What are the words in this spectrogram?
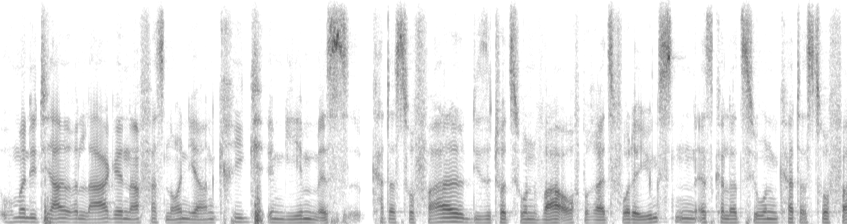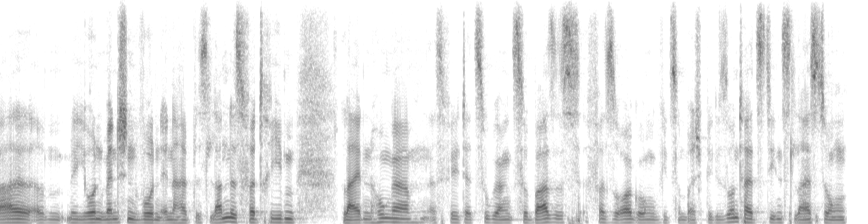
humanitäre Lage nach fast neun Jahren Krieg im Jemen ist katastrophal. Die Situation war auch bereits vor der jüngsten Eskalation katastrophal. Ähm, Millionen Menschen wurden innerhalb des Landes vertrieben, leiden Hunger. Es fehlt der Zugang zur Basisversorgung, wie zum Beispiel Gesundheitsdienstleistungen.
